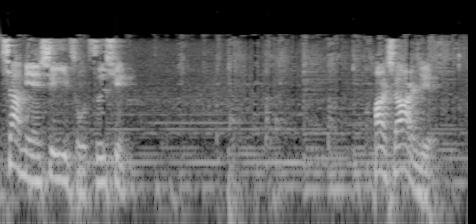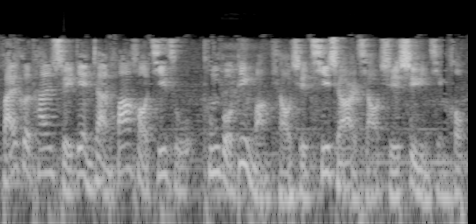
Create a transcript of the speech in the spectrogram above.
下面是一组资讯。二十二日，白鹤滩水电站八号机组通过并网调试七十二小时试运行后，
